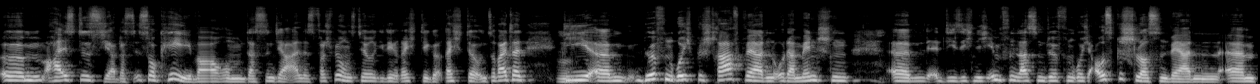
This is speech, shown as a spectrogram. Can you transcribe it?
ähm, heißt es, ja, das ist okay. Warum? Das sind ja alles Verschwörungstheorien, die Rechte, Rechte und so weiter. Mhm. Die ähm, dürfen ruhig bestraft werden oder Menschen, ähm, die sich nicht impfen lassen, dürfen ruhig ausgeschlossen werden. Ähm,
